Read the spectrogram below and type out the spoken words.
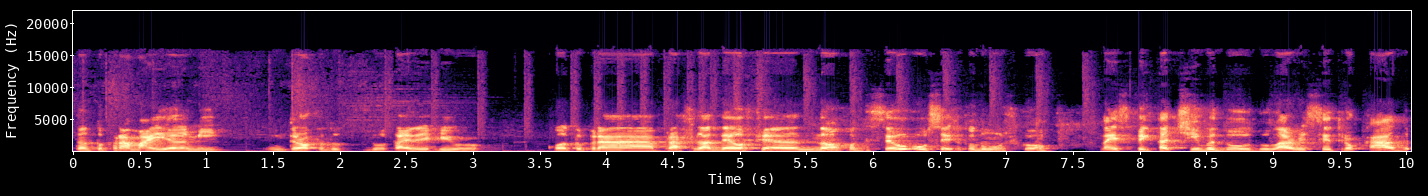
tanto para Miami em troca do, do Tyler Hero, quanto para Filadélfia, não aconteceu, ou seja, todo mundo ficou na expectativa do, do Larry ser trocado.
